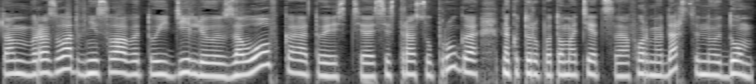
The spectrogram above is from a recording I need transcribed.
Там разлад внесла в эту идиллию заловка, то есть э, сестра супруга, на которую потом отец оформил дарственную, дом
